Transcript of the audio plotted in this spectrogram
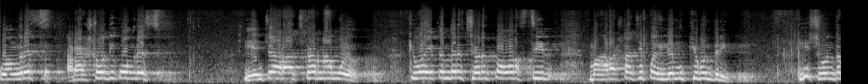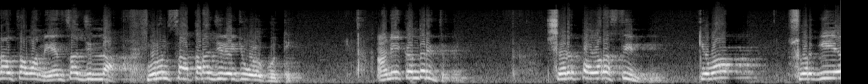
काँग्रेस राष्ट्रवादी काँग्रेस यांच्या राजकारणामुळं किंवा एकंदरीत शरद पवार असतील महाराष्ट्राचे पहिले मुख्यमंत्री यशवंतराव चव्हाण यांचा जिल्हा म्हणून सातारा जिल्ह्याची ओळख होती. आणि एकंदरीत शरद पवार असतील किंवा स्वर्गीय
